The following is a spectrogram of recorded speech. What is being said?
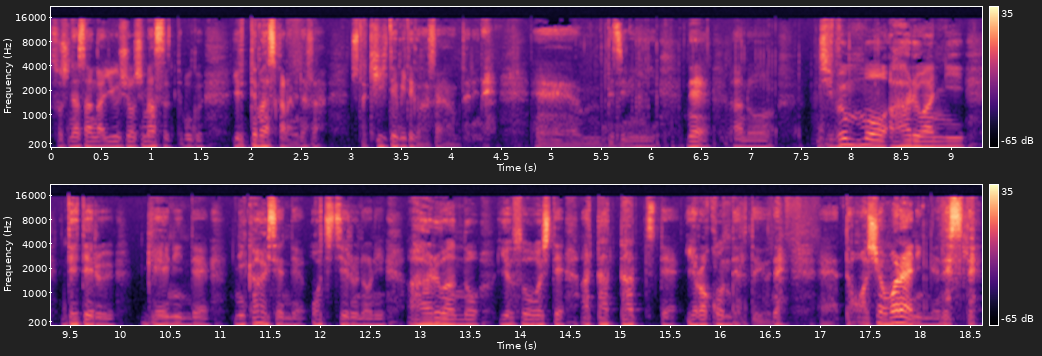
粗、品さんが優勝しますって僕言ってますから皆さんちょっと聞いてみてください本当にね。え、別にねあの自分も r 1に出てる芸人で2回戦で落ちてるのに r 1の予想をして当たったっつって喜んでるというね、えー、どうしようもない人間ですね、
